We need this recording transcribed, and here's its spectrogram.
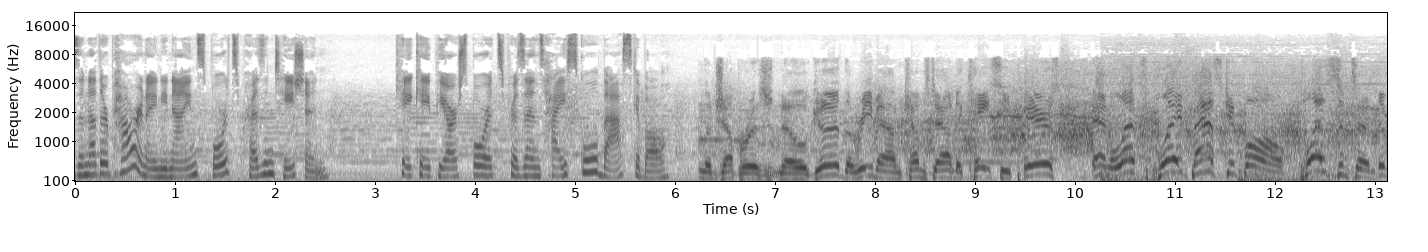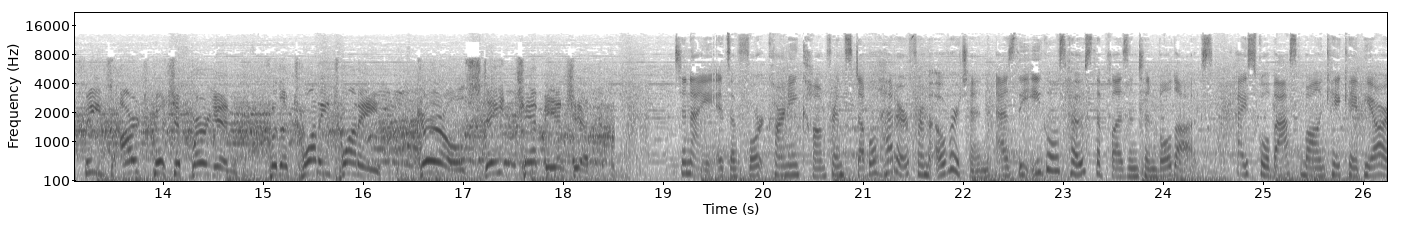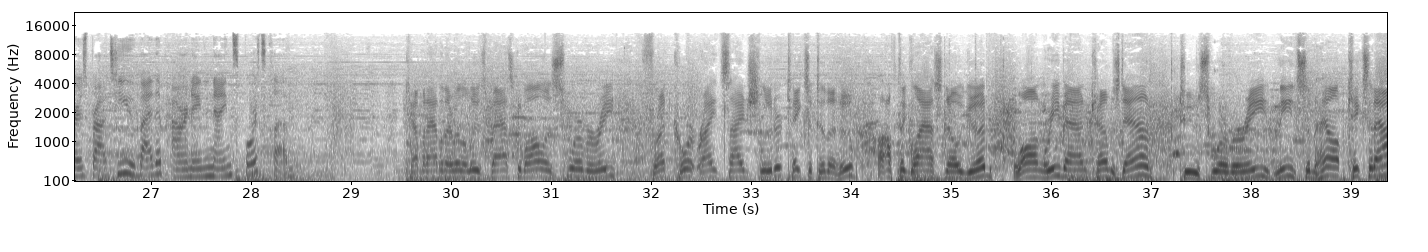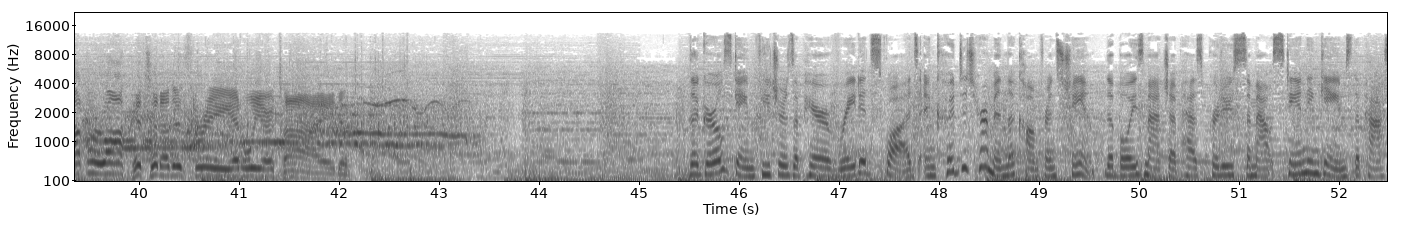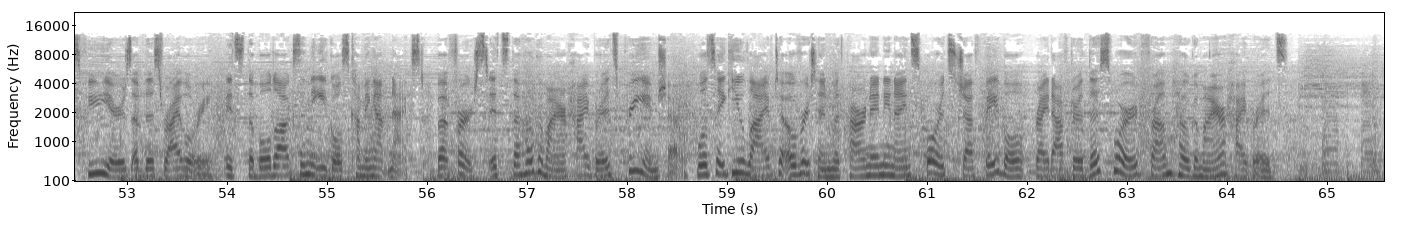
is another Power 99 sports presentation. KKPR Sports presents high school basketball. The jumper is no good. The rebound comes down to Casey Pierce. And let's play basketball. Pleasanton defeats Archbishop Bergan for the 2020 Girls State Championship. Tonight, it's a Fort Kearney Conference doubleheader from Overton as the Eagles host the Pleasanton Bulldogs. High school basketball and KKPR is brought to you by the Power 99 Sports Club. Coming out of there with a loose basketball is Swervery. Front court right side. Schluter takes it to the hoop. Off the glass, no good. Long rebound comes down to Swervery. Needs some help. Kicks it out. Rock hits another three, and we are tied. The girls' game features a pair of rated squads and could determine the conference champ. The boys' matchup has produced some outstanding games the past few years of this rivalry. It's the Bulldogs and the Eagles coming up next. But first, it's the Hoegemeyer Hybrids pregame show. We'll take you live to Overton with Power 99 Sports' Jeff Babel right after this word from Hoegemeyer Hybrids.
